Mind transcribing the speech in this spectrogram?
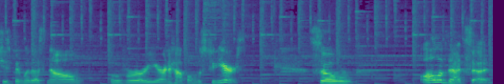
she's been with us now over a year and a half, almost two years. So, all of that said,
